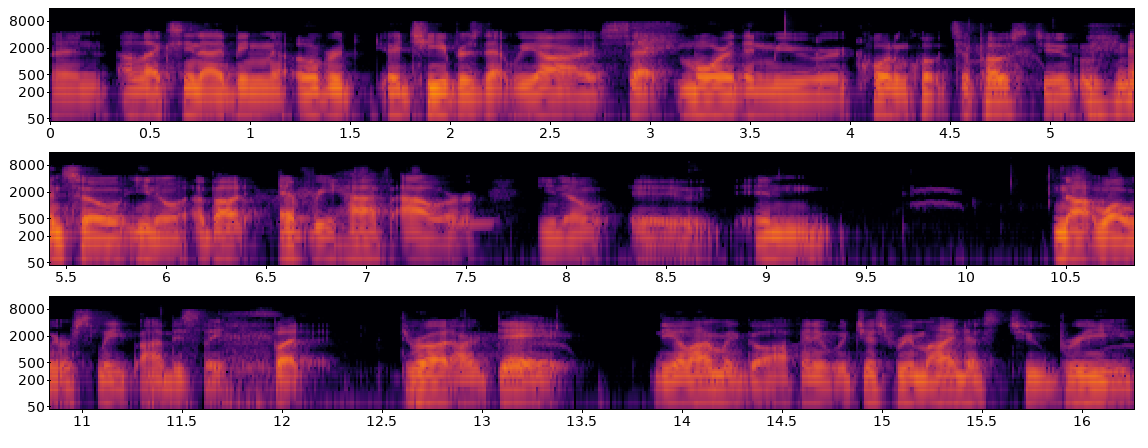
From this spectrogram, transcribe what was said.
And Alexi and I, being the overachievers that we are, set more than we were quote unquote supposed to. Mhm. And so, you know, about every half hour, you know, uh, in not while we were asleep, obviously, but throughout our day, the alarm would go off and it would just remind us to breathe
